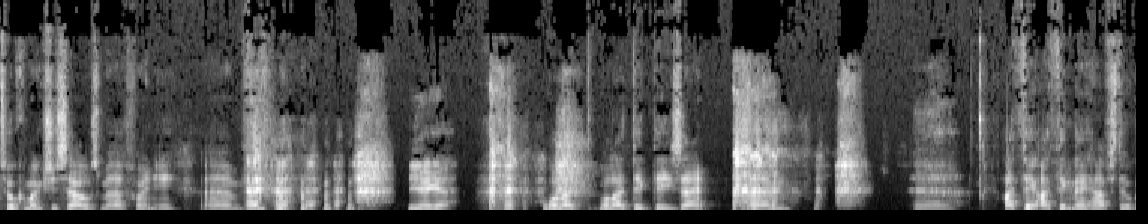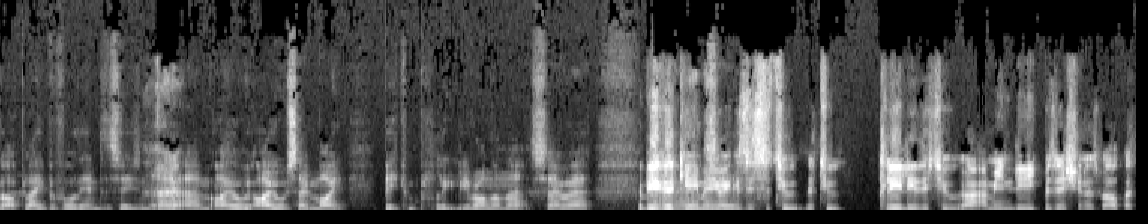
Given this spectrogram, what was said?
talk amongst yourselves, Murph, won't you? Um, yeah, yeah. while I while I dig these out. Um, I think I think they have still got to play before the end of the season. But, um, I I also might be completely wrong on that. So uh, It'll be a good uh, game anyway so- because it's the two, the two clearly the two. I mean, league position as well, but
